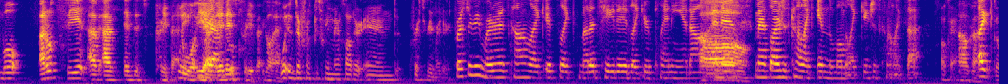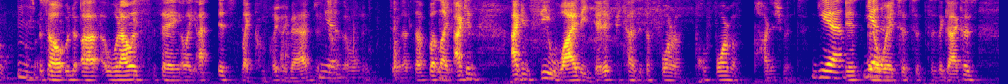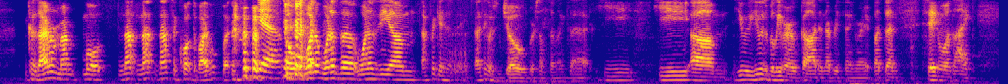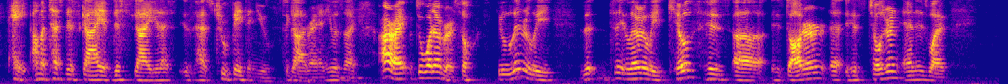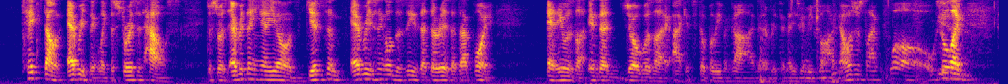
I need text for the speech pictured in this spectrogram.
well, I don't see it. I, I, it's pretty bad. Wait, well, yeah, Yeah. it is pretty bad. Go ahead. What is the difference between manslaughter and first degree murder? first degree murder it's kind of like it's like meditated like you're planning it out and then Oh, manslaughter is just kind of like in the moment like you're just kind of like that Okay. okay. like Go on. Mm. sorry. So, uh, what I was saying, like, I, it's like completely bad, just Yeah. because I want to do that stuff. But like, I can, I can see why they did it because it's a form of form of punishment yeah in, Yeah, in a way to, to, to the guy, because, because I remember, well, not not not to quote the Bible, but Yeah. oh, one of one of the one of the um, I forget his name. I think it was Job or something like that. He he um he he was a believer of God and everything, right? But then Satan was like, "Hey, I'm gonna test this guy if this guy has has true faith in you to God, right?" And he was like, "All right, do whatever." So he literally, the Satan literally kills his uh his daughter, uh, his children, and his wife. Takes down everything, like destroys his house, destroys everything that he owns, gives him every single disease that there is at that point. And he was like, and then Job was like, I can still believe in God and everything that he's gonna be fine. I was just like, whoa. So Yeah. like,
